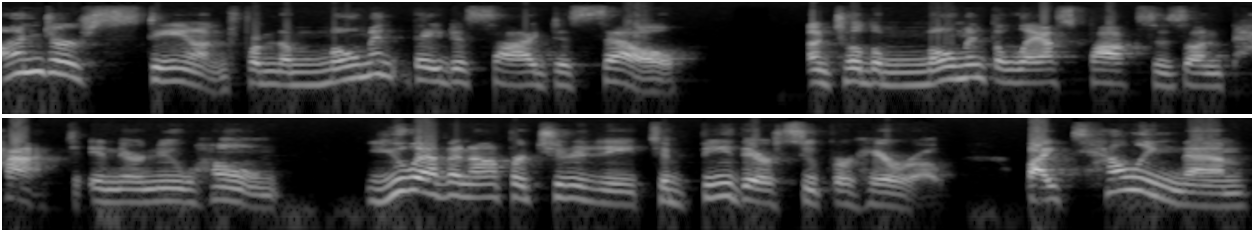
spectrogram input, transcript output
understand from the moment they decide to sell until the moment the last box is unpacked in their new home, you have an opportunity to be their superhero by telling them,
